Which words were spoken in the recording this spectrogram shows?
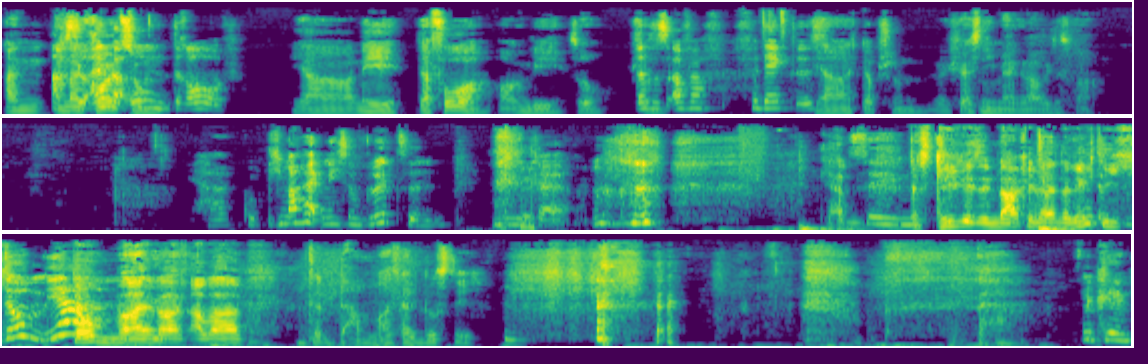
An, Ach an so, der einfach Kreuzung. oben drauf. Ja, nee, davor auch irgendwie so. Dass Schon. es einfach verdeckt ist. Ja, ich glaube schon. Ich weiß nicht mehr genau, wie das war. Ja, gut. Ich mache halt nicht so Blödsinn. Ja, das klingt jetzt im Nachhinein richtig dumm, ja. dumm einfach, aber dann, da war es halt lustig. Okay.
